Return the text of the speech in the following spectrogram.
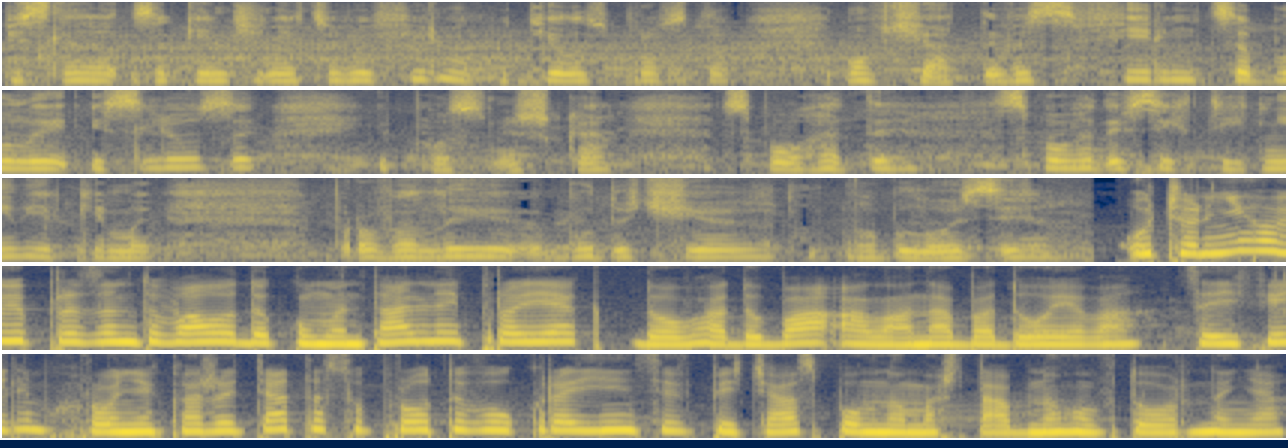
Після закінчення цього фільму хотілося просто мовчати. Весь фільм це були і сльози, і посмішка, спогади, спогади всіх тих днів, які ми провели, будучи в облозі. У Чернігові презентували документальний проєкт Довга доба Алана Бадоєва. Цей фільм хроніка життя та супротиву українців під час повномасштабного вторгнення.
